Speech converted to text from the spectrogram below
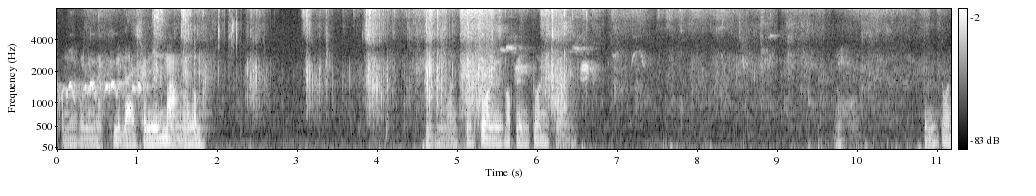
ตรงนี้ก็จะมีพืชหลายชนิดมากนะครับต้นตัวนี้ก็เป็นต้นของเป็นต้น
